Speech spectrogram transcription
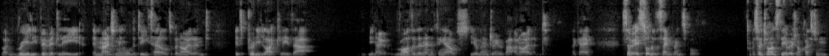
like really vividly imagining all the details of an island, it's pretty likely that, you know, rather than anything else, you're going to dream about an island. Okay? So it's sort of the same principle. So to answer the original question,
